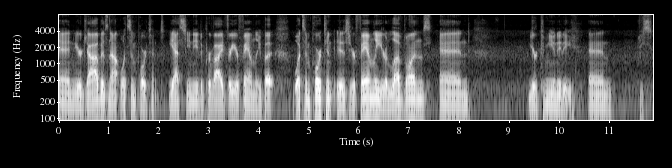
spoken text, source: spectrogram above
And your job is not what's important. Yes, you need to provide for your family, but What's important is your family, your loved ones, and your community. And just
